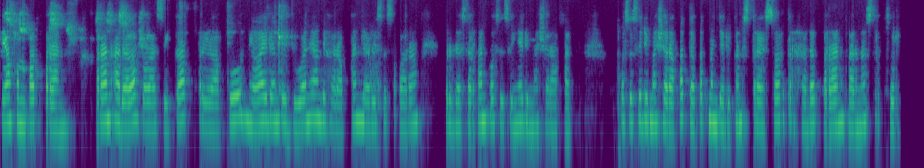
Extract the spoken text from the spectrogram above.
Yang keempat, peran. Peran adalah pola sikap, perilaku, nilai, dan tujuan yang diharapkan dari seseorang berdasarkan posisinya di masyarakat. Posisi di masyarakat dapat menjadikan stresor terhadap peran karena struktur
